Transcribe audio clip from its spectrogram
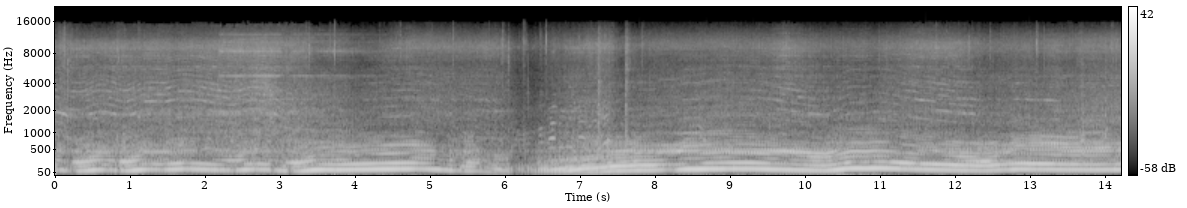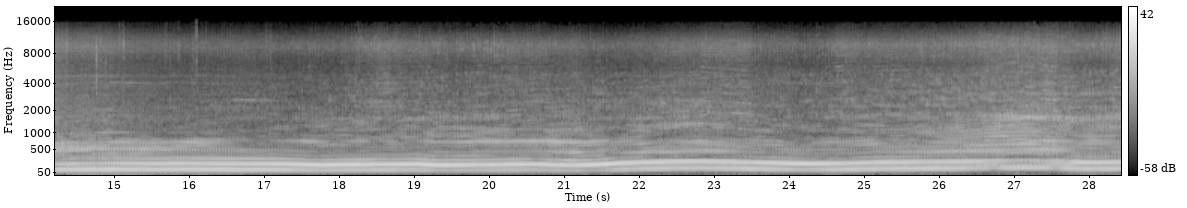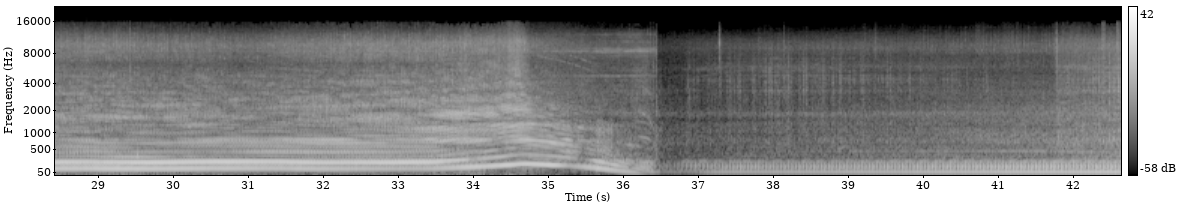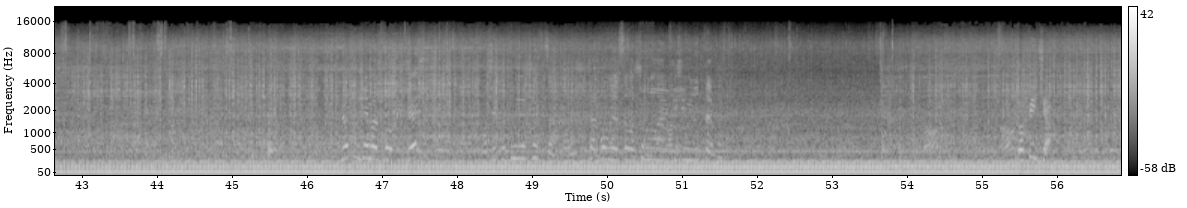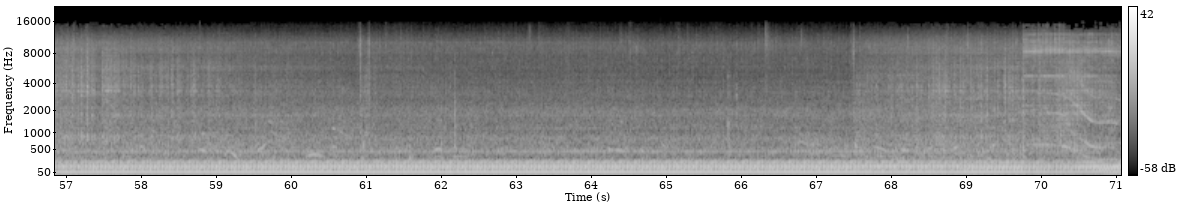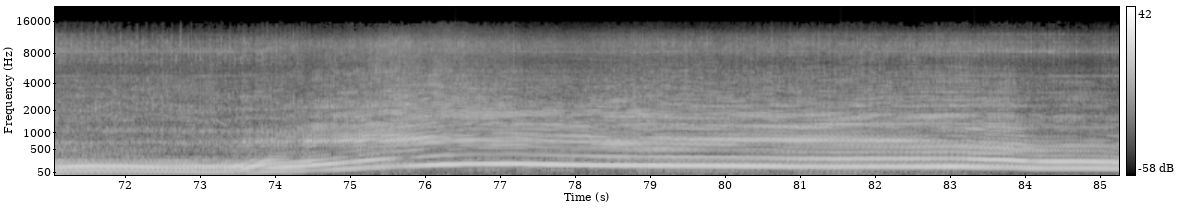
Música nie masz wody gdzieś? Bo się gotuje żywca. Już czerwone jest osiągnąłem 10 minut temu. Do picia.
